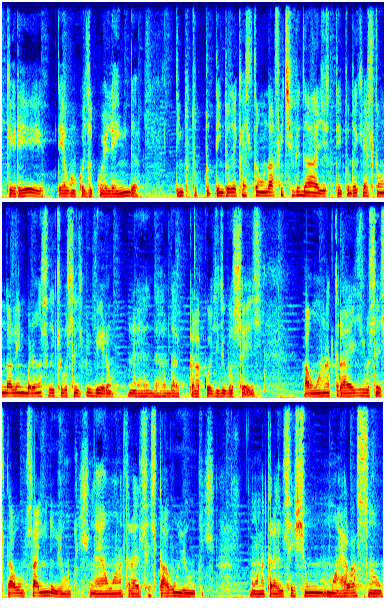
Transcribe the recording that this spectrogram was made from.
querer ter alguma coisa com ele ainda, tem, tem toda a questão da afetividade, tem toda a questão da lembrança do que vocês viveram, né? Da, daquela coisa de vocês. Há um ano atrás vocês estavam saindo juntos, né? Há um ano atrás vocês estavam juntos. Há um ano atrás vocês tinham uma relação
